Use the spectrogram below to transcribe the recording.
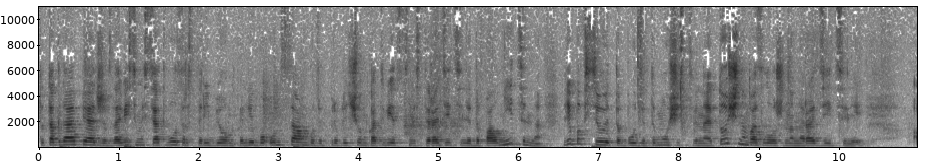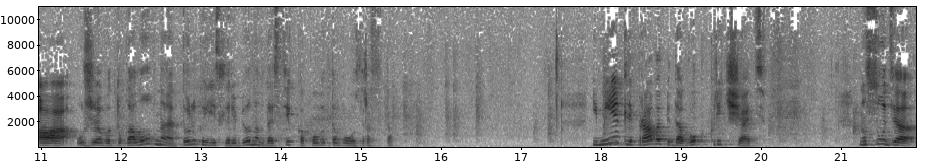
то тогда, опять же, в зависимости от возраста ребенка, либо он сам будет привлечен к ответственности родителей дополнительно, либо все это будет имущественное точно возложено на родителей, а уже вот уголовное только если ребенок достиг какого-то возраста. Имеет ли право педагог кричать? Но судя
